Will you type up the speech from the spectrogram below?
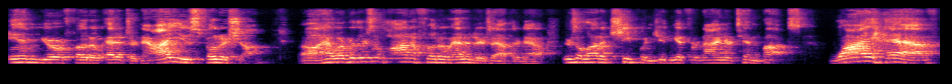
in your photo editor. Now I use Photoshop. Uh, however, there's a lot of photo editors out there now. There's a lot of cheap ones you can get for nine or 10 bucks. Why have,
